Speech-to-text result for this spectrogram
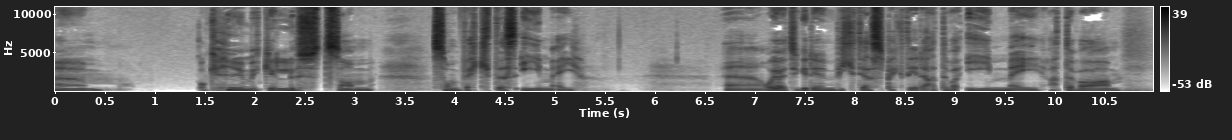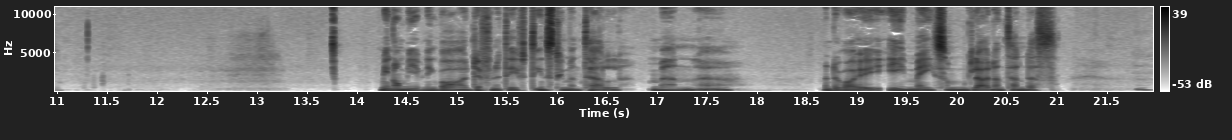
Um, och hur mycket lust som, som väcktes i mig. Eh, och jag tycker det är en viktig aspekt i det, att det var i mig. Att det var... Min omgivning var definitivt instrumentell. Men, eh, men det var i mig som glöden tändes. Mm.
